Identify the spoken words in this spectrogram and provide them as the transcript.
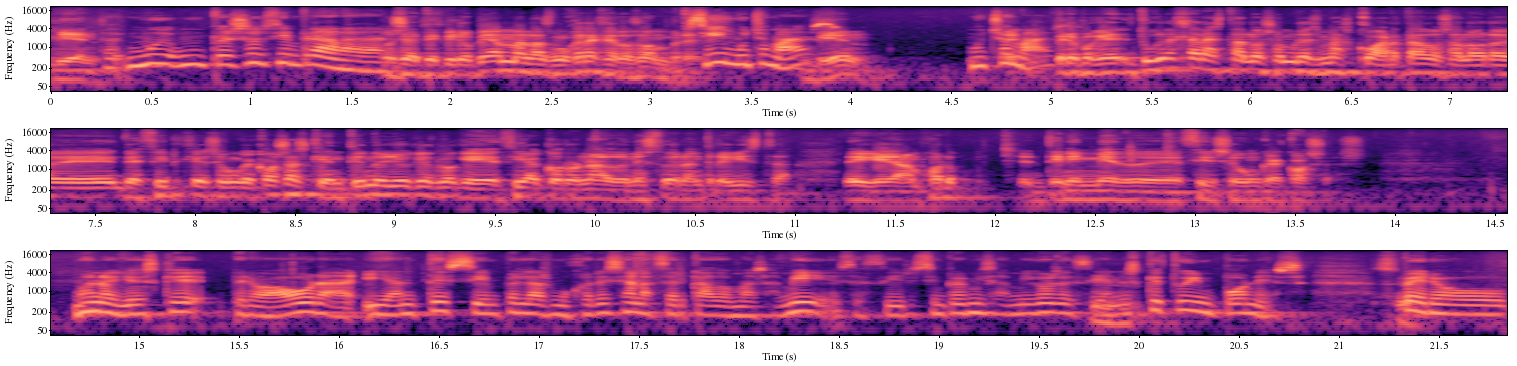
Bien. Entonces, Muy, pero son siempre agradables. O sea, te piropean más las mujeres que los hombres. Sí, mucho más. Bien. Mucho Eh, más. Pero porque tú crees que ahora están los hombres más coartados a la hora de decir que según qué cosas, que entiendo yo que es lo que decía Coronado en esto de la entrevista, de que a lo mejor eh, tienen miedo de decir según qué cosas. Bueno, yo es que, pero ahora y antes siempre las mujeres se han acercado más a mí, es decir, siempre mis amigos decían, es que tú impones, Sí. pero,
